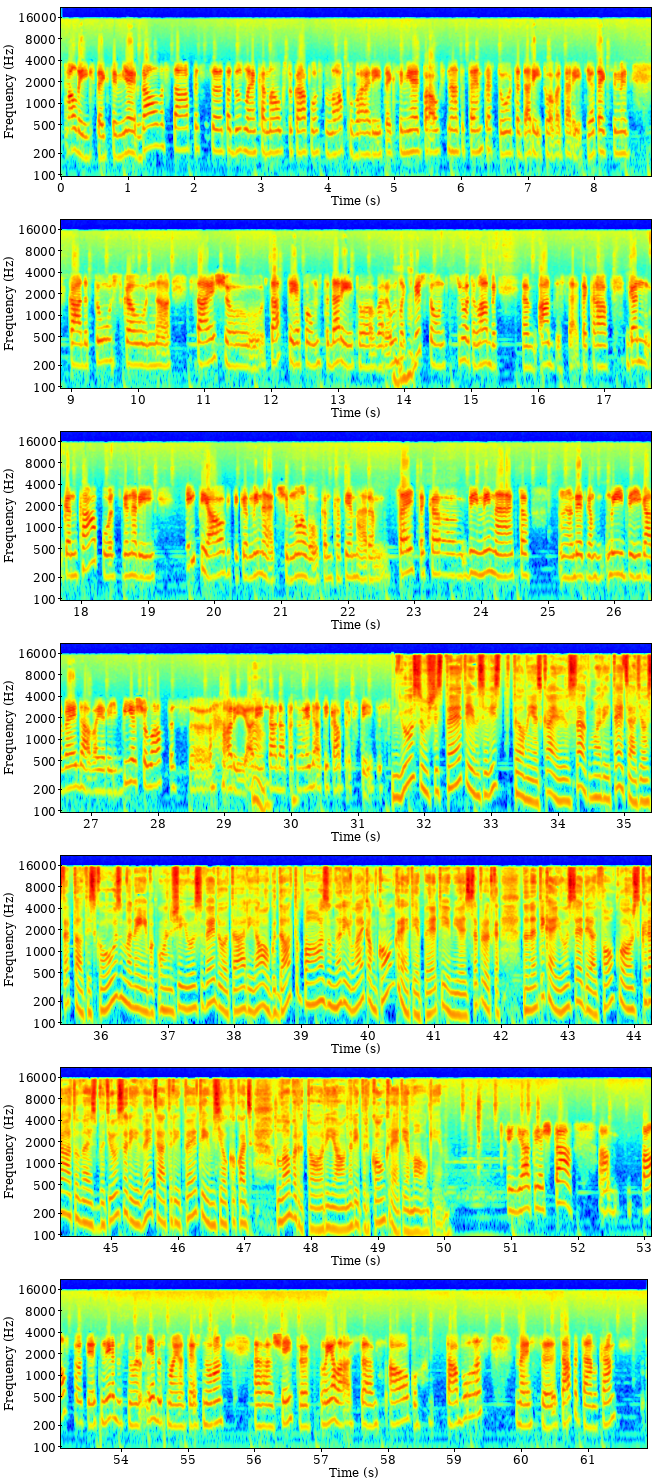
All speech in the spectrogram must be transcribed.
palīgs, teiksim, ja ir galvas sāpes, eh, tad uzliekam augstu kāpostu lapu, vai arī, teiksim, ja ir paaugstināta temperatūra, tad arī to var darīt. Ja, teiksim, ir kāda tūska un uh, saišu sastiepums, tad arī to var uzlikt mm -hmm. virsū, un tas ļoti labi um, atdzesē. Tā kā gan, gan kāpos, gan arī citi augi tika minēti šim nolūkam, kā piemēram ceļta, ka bija minēta. Uh, diezgan līdzīgā veidā, vai arī biešu lapas arī, arī ah. šādā pat veidā tika aprakstītas. Jūsu šis pētījums ir izpelnījies, kā jau jūs sākumā arī teicāt, jau starptautisko uzmanību, un šī jūsu veidotā arī augu datu bāze un arī laikam konkrētie pētījumi, jo es saprotu, ka nu, ne tikai jūs sēdījāt folkloras krātuvēs, bet jūs arī veicāt arī pētījumus jau kaut kāds laboratorijā un arī par konkrētiem augiem. Jā, tieši tā. Um, balstoties un iedvesmo, iedvesmojoties no uh, šīs lielās uh, augu tabulas, mēs uh, sapratām, ka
